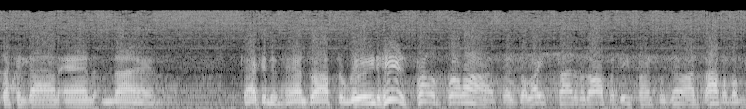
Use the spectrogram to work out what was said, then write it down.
Second down and nine. Second hands off to Reed. He is thrown for a loss as the right side of the Dolphin defense was in on top of him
